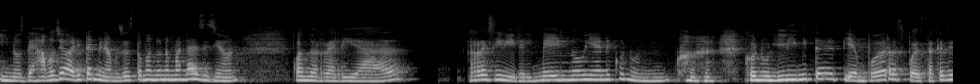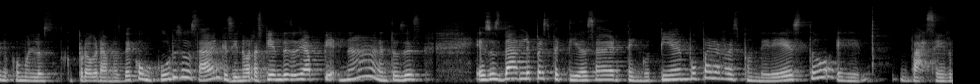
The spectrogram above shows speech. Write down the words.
y nos dejamos llevar y terminamos tomando una mala decisión cuando en realidad recibir el mail no viene con un, con un límite de tiempo de respuesta que sino como en los programas de concurso, ¿saben? Que si no respondes ya nada. Entonces, eso es darle perspectiva, saber, tengo tiempo para responder esto, eh, va a ser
